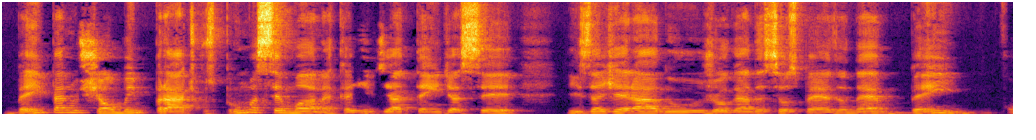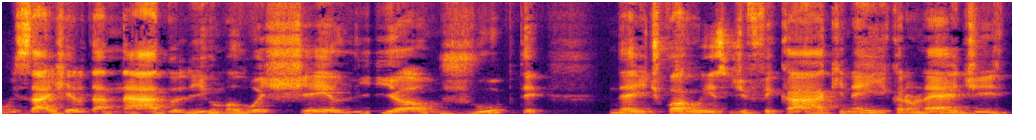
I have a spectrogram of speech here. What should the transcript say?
bem pé no chão, bem práticos. Para uma semana que a gente já tende a ser exagerado, jogada seus pés, né? Bem com exagero danado ali, uma lua cheia, Leão, Júpiter né? A gente corre o risco de ficar que nem Ícaro, né? De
